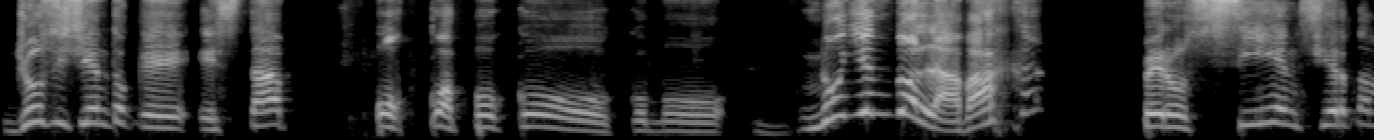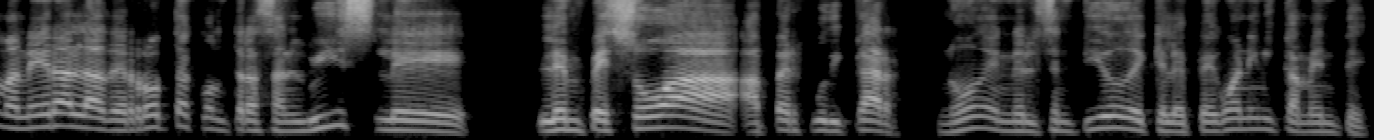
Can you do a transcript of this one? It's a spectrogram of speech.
yo sí siento que está poco a poco como, no yendo a la baja, pero sí en cierta manera la derrota contra San Luis le, le empezó a, perjudicar, ¿no? En el sentido de que le pegó anímicamente.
